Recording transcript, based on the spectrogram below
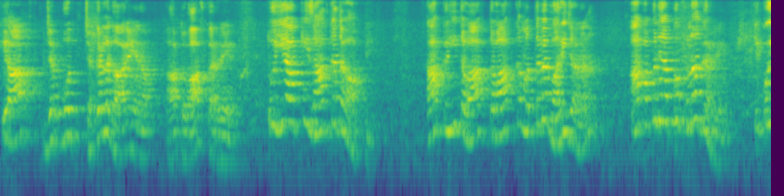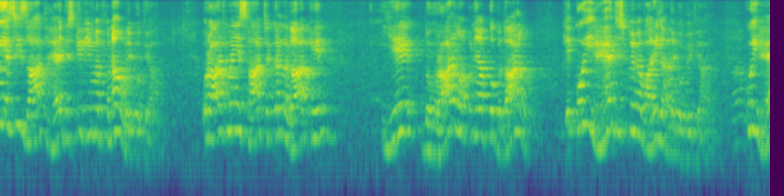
कि आप जब वो चक्कर लगा रहे हैं, आप तवाफ कर रहे हैं तो ये आपकी ज़ात का तवाफ भी। आप कहीं तवाफ तवाफ का मतलब है वारी जाना ना। आप अपने आप को फना कर रहे हैं कि कोई ऐसी जात है जिसके लिए मैं फना होने को तैयार और आज मैं ये सात चक्कर लगा के ये दोहरा रहा हूँ, अपने आप को बता रहा हूँ कि कोई है जिस पे मैं वारी जाने को भी तैयार हूँ। कोई है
